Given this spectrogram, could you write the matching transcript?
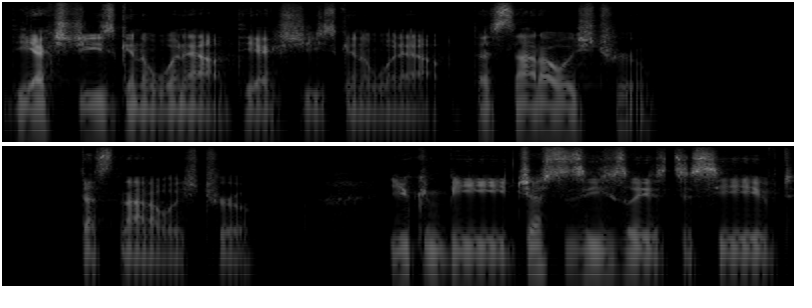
the XG is going to win out. The XG is going to win out. That's not always true. That's not always true. You can be just as easily as deceived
